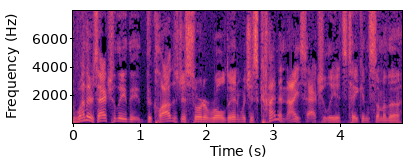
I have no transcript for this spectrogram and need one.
The weather's actually the, the clouds just sort of rolled in, which is kind of nice. Actually, it's taken some of the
